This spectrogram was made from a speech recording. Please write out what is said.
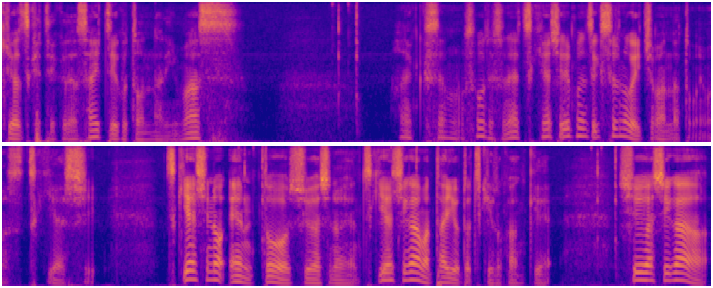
気をつけてくださいということになります。はい、そうですね。月足で分析するのが一番だと思います。月足。月足の円と週足の円。月足がま太陽と地球の関係。週足が、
